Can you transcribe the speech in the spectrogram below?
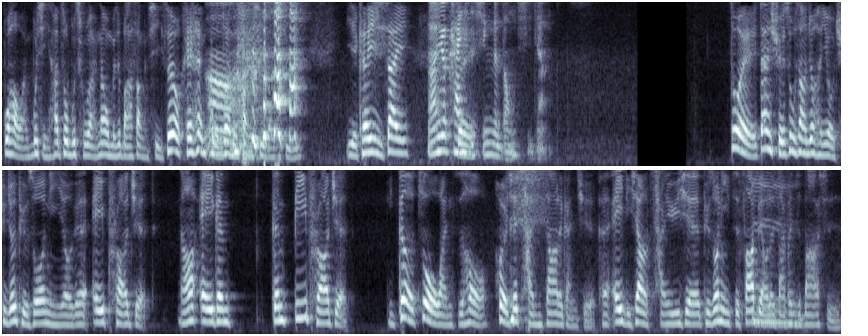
不好玩，不行，他做不出来，那我们就把它放弃。所以我可以很果断的放弃东西，也可以在然后又开始新的东西，这样。对，但学术上就很有趣，就是比如说你有个 A project，然后 A 跟跟 B project，你各做完之后，会有一些残渣的感觉，可能 A 底下有残余一些，比如说你只发表了百分之八十，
